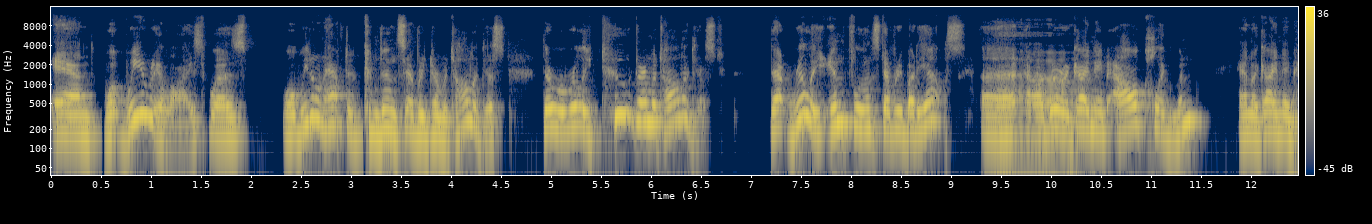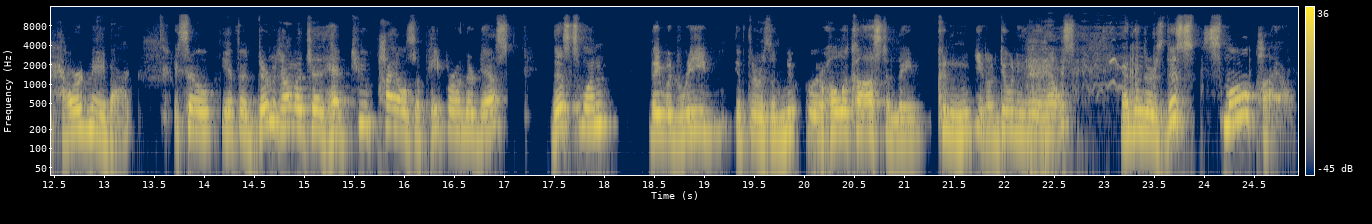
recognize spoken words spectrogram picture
and what we realized was, well, we don't have to convince every dermatologist. There were really two dermatologists that really influenced everybody else. Uh, uh, there were a guy named Al Kligman and a guy named Howard Maibach. So if a dermatologist had two piles of paper on their desk, this one they would read if there was a nuclear holocaust and they couldn't, you know, do anything else. And then there's this small pile.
